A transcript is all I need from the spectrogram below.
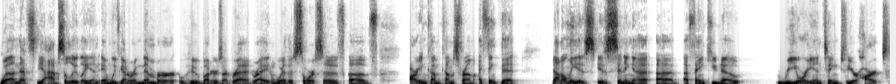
Well, and that's yeah, absolutely, and and we've got to remember who butters our bread, right, and where the source of of our income comes from. I think that not only is is sending a a, a thank you note reorienting to your heart,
